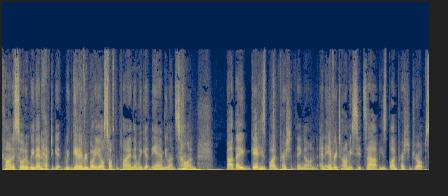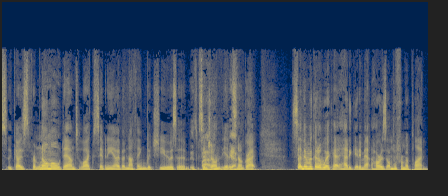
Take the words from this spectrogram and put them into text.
kind of sorted. We then have to get we get everybody else off the plane. Then we get the ambulance on. But they get his blood pressure thing on, and every time he sits up, his blood pressure drops. It goes from normal down to like seventy over nothing, which you as a It's St bad. John, yeah, that's Yeah. not great. So then we've got to work out how to get him out horizontal from a plane.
